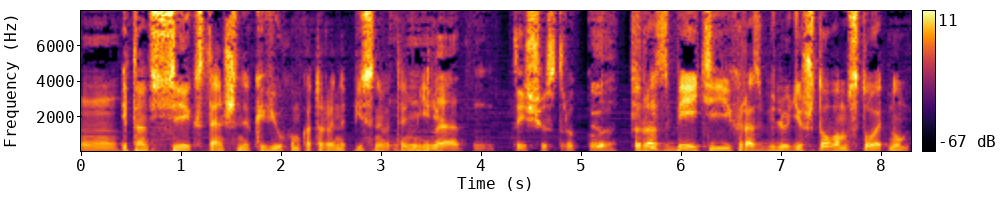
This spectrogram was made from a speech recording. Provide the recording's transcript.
Mm. И там все экстеншены к вьюхам, которые написаны в этом мире. Да, тысячу строк кода. Разбейте их, разби... люди, что вам стоит? Ну,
